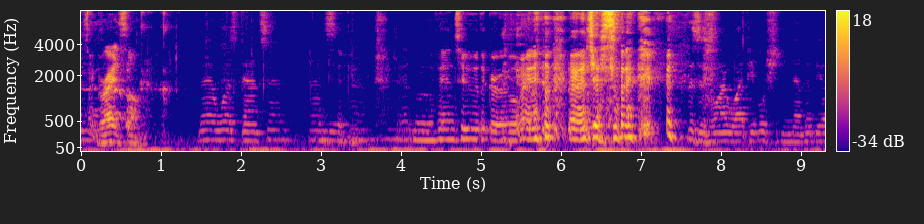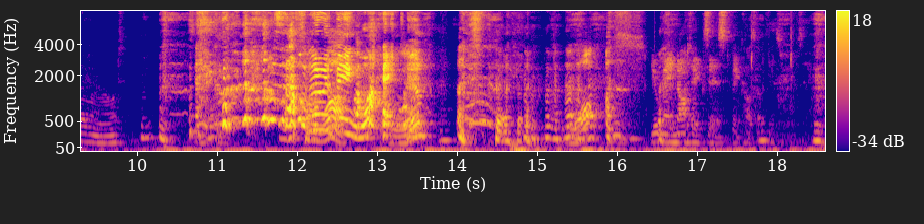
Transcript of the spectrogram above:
It's a great song. There was dancing and Dancing. doing. And move into the groove and, and just like. This is why white people should never be allowed. What's that to do with being white? what? You may not exist because of this music.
